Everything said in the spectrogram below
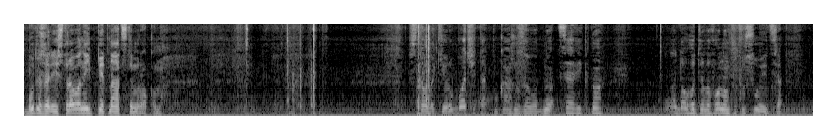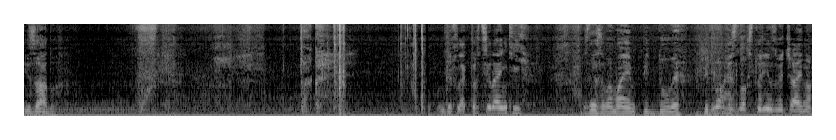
Буде зареєстрований 15-м роком. Столики робочі, так покажу заодно це вікно. Воно довго телефоном фокусується і ззаду. Так. Дефлектор ціленький. Знизу ми маємо піддуви під ноги з двох сторін, звичайно.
